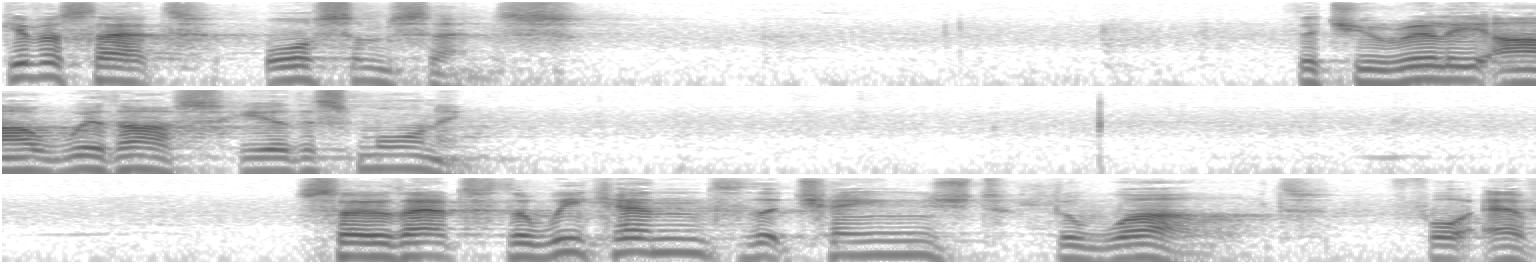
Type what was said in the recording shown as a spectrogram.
Give us that awesome sense that you really are with us here this morning. So that the weekend that changed the world forever,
